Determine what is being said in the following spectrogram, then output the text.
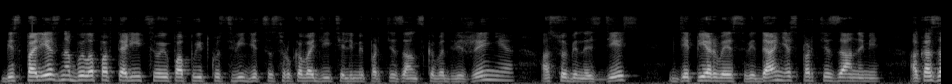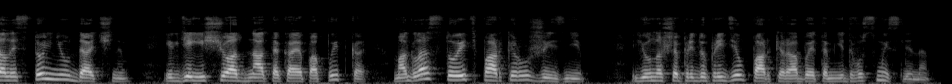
Бесполезно было повторить свою попытку свидеться с руководителями партизанского движения, особенно здесь, где первое свидание с партизанами оказалось столь неудачным, и где еще одна такая попытка могла стоить Паркеру жизни. Юноша предупредил Паркера об этом недвусмысленно –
